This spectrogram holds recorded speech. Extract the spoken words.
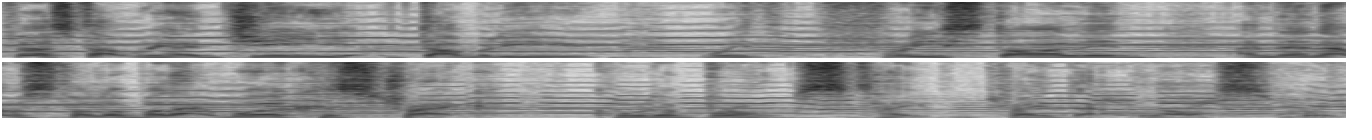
First up, we had GW with freestyling, and then that was followed by that workers track called a Bronx tape. We played that last week.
